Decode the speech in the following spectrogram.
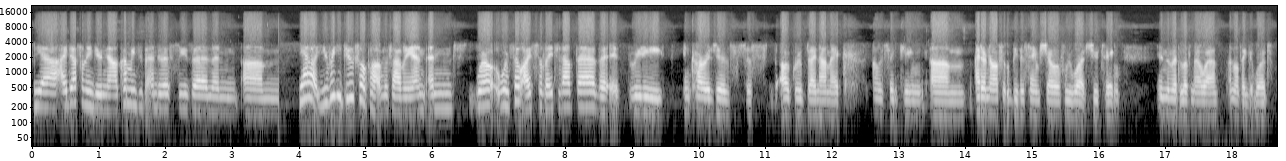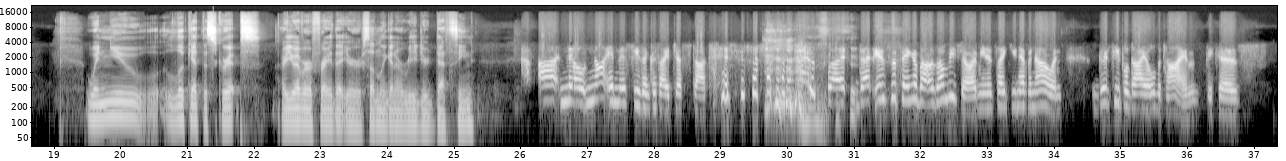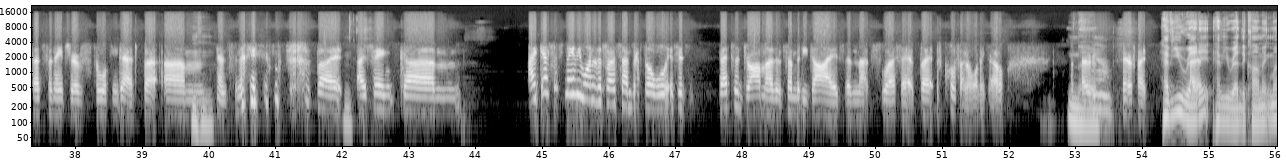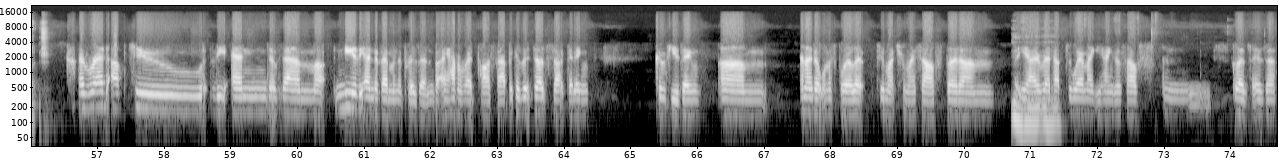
Yeah, I definitely do now. Coming to the end of this season, and um, yeah, you really do feel part of the family, and and we're we're so isolated out there that it really encourages just our group dynamic. I was thinking, um, I don't know if it would be the same show if we weren't shooting in the middle of nowhere. I don't think it would. When you look at the scripts, are you ever afraid that you're suddenly going to read your death scene? Uh, no, not in this season because I just started. but that is the thing about a zombie show. I mean, it's like you never know, and good people die all the time because that's the nature of The Walking Dead. But um, hence the name. but I think um, I guess it's maybe one of the first times I thought, well, if it's better drama that somebody dies, then that's worth it. But of course, I don't want to go. I No. was Yeah. terrified. Have you read Uh, it? Have you read the comic much? I've read up to the end of them, uh, near the end of them in the prison, but I haven't read past that because it does start getting confusing. Um, and I don't want to spoil it too much for myself. But, um, but yeah, I read Mhm. up to where Maggie hangs herself and Glenn saves her.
